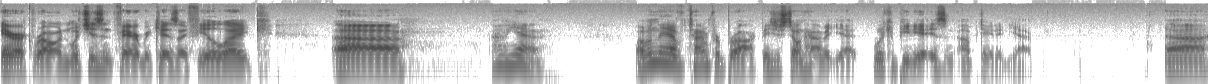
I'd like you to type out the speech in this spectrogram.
Erick Rowan, which isn't fair because I feel like, uh, oh yeah, why wouldn't they have time for Brock? They just don't have it yet. Wikipedia isn't updated yet. Uh,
